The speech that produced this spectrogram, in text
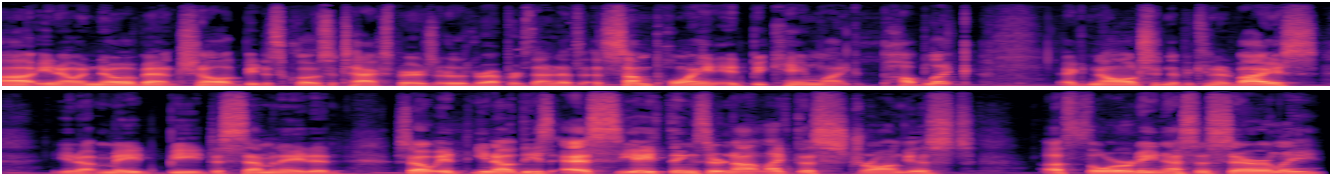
Uh, you know, in no event shall it be disclosed to taxpayers or their representatives. At some point, it became like public, acknowledged significant advice. You know, it may be disseminated. So it, you know, these SCA things, they're not like the strongest authority necessarily,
